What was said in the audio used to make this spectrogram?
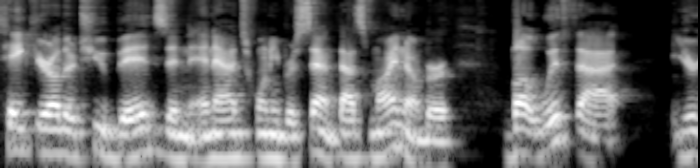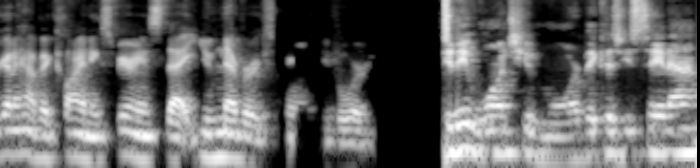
Take your other two bids and, and add 20%. That's my number. But with that, you're going to have a client experience that you've never experienced before. Do they want you more because you say that?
